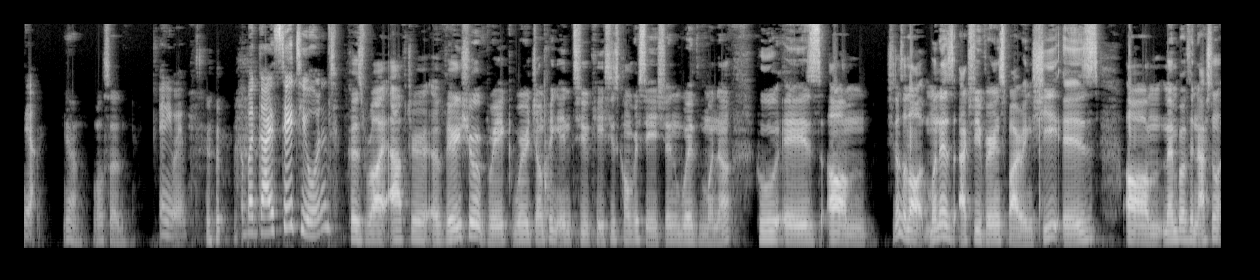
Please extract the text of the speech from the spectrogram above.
Yeah. Yeah, well said. Anyway, but guys, stay tuned. Because right after a very short break, we're jumping into Casey's conversation with Muna, who is um she does a lot. Muna is actually very inspiring. She is um member of the National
